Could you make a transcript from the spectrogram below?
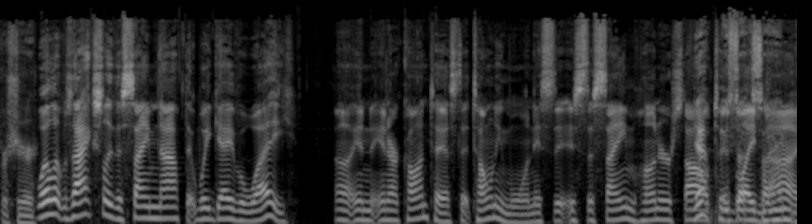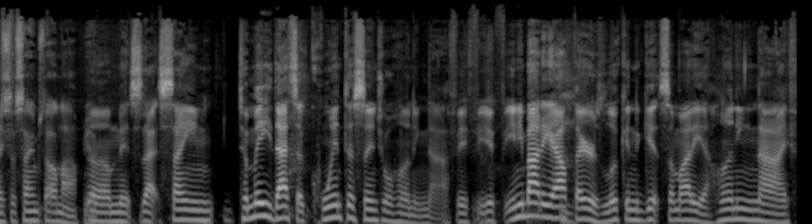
for sure. well it was actually the same knife that we gave away uh, in in our contest that Tony won. It's the, it's the same hunter style two it's that blade knife. It's the same style knife. Yeah. Um, it's that same. To me, that's a quintessential hunting knife. If if anybody out there is looking to get somebody a hunting knife,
